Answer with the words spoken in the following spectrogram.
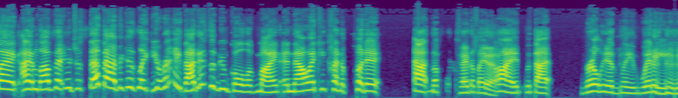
like I love that you just said that because like you're right, that is a new goal of mine, and now I can kind of put it at the forefront of my yeah. mind with that brilliantly witty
